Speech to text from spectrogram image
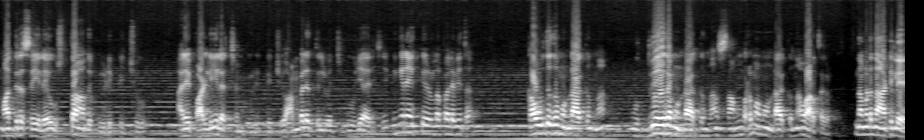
മദ്രസയിലെ ഉസ്താദ് പീഡിപ്പിച്ചു. അല്ലെങ്കിൽ പള്ളിയിൽ അച്ഛൻ പീഡിപ്പിച്ചു അമ്പലത്തിൽ വെച്ച് പൂജാരിച്ച് ഇങ്ങനെയൊക്കെയുള്ള പലവിധ കൗതുകമുണ്ടാക്കുന്ന ഉദ്വേഗമുണ്ടാക്കുന്ന സംഭ്രമമുണ്ടാക്കുന്ന വാർത്തകൾ. നമ്മുടെ നാട്ടിലെ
